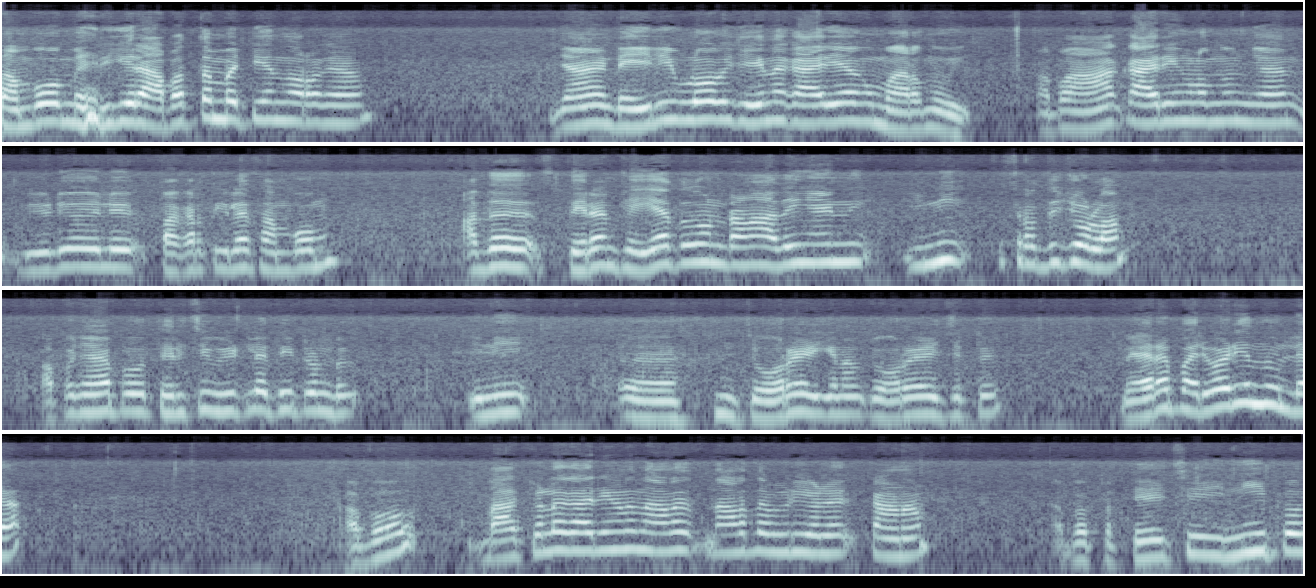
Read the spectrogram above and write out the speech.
സംഭവം എനിക്കൊരു അബദ്ധം പറ്റിയെന്ന് പറഞ്ഞാൽ ഞാൻ ഡെയിലി വ്ളോഗ് ചെയ്യുന്ന കാര്യം അങ്ങ് മറന്നുപോയി. അപ്പോൾ ആ കാര്യങ്ങളൊന്നും ഞാൻ വീഡിയോയിൽ പകർത്തിയില്ല. സംഭവം അത് സ്ഥിരം ചെയ്യാത്തത് കൊണ്ടാണ് അത് ഞാൻ ഇനി ശ്രദ്ധിച്ചോളാം. അപ്പോൾ ഞാൻ ഇപ്പോൾ തിരിച്ച് വീട്ടിലെത്തിയിട്ടുണ്ട്. ഇനി ചോറ് കഴിക്കണം. ചോറ് കഴിച്ചിട്ട് വേറെ പരിപാടിയൊന്നുമില്ല. അപ്പോൾ ബാക്കിയുള്ള കാര്യങ്ങൾ നാളെ നാളത്തെ വീഡിയോയിൽ കാണാം. അപ്പോൾ പ്രത്യേകിച്ച് ഇനിയിപ്പോൾ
